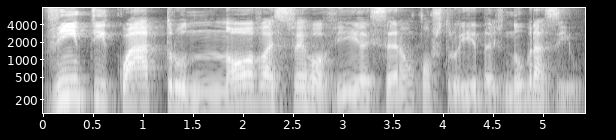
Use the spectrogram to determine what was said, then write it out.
24 novas ferrovias serão construídas no Brasil.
